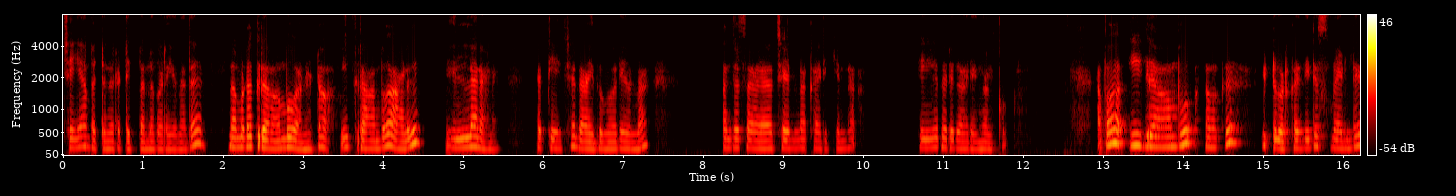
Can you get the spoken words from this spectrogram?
ചെയ്യാൻ പറ്റുന്നൊരു ടിപ്പെന്ന് പറയുന്നത് നമ്മുടെ ഗ്രാമ്പുവാണ് കേട്ടോ. ഈ ഗ്രാമ്പ് ആൾ വില്ലനാണ്. പ്രത്യേകിച്ച് അതാ ഇതുപോലെയുള്ള പഞ്ചസാര ചെള്ളൊക്കെ അരിക്കുന്ന ഏതൊരു കാര്യങ്ങൾക്കും. അപ്പോൾ ഈ ഗ്രാമ്പു നമുക്ക് ഇട്ട് കൊടുക്കാം. ഇതിന്റെ സ്മെല്ല്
